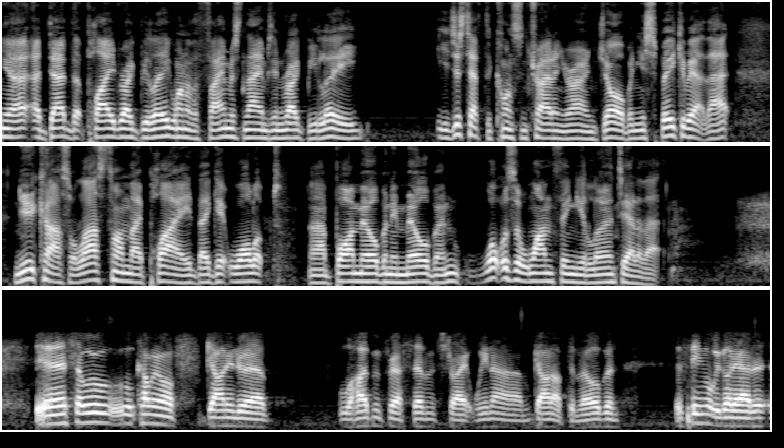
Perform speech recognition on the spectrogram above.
you know, a dad that played rugby league, one of the famous names in rugby league. You just have to concentrate on your own job. And you speak about that. Newcastle, last time they played, they get walloped uh, by Melbourne in Melbourne. What was the one thing you learnt out of that? Yeah, so we we're, we're coming off going into our, we we're hoping for our seventh straight win, um, going up to Melbourne. The thing that we got out of,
